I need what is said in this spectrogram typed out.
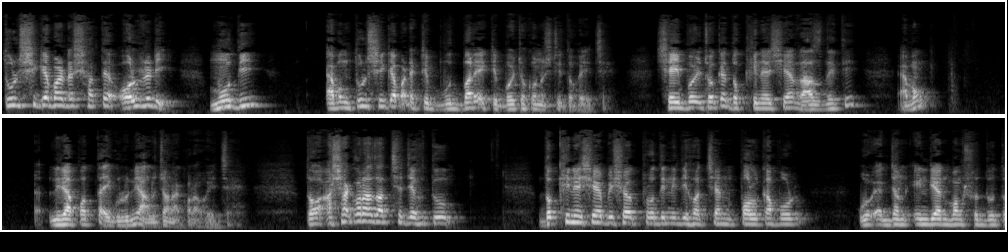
তুলসী কেবাটের সাথে অলরেডি মোদি এবং তুলসী কেবাট একটি বুধবারে একটি বৈঠক অনুষ্ঠিত হয়েছে। সেই বৈঠকে দক্ষিণ এশিয়ার রাজনীতি এবং নিরাপত্তা এগুলো নিয়ে আলোচনা করা হয়েছে। তো আশা করা যাচ্ছে যেহেতু দক্ষিণ এশিয়া বিষয়ক প্রতিনিধি হচ্ছেন পল কাপুর একজন ইন্ডিয়ান বংশোদ্ভূত।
